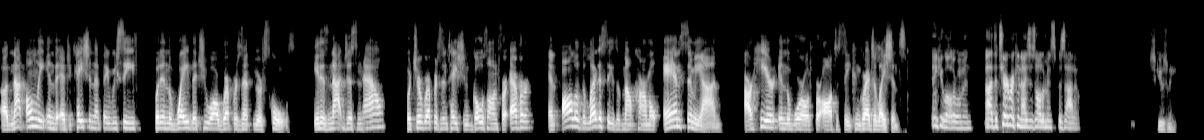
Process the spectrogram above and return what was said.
uh, not only in the education that they receive, but in the way that you all represent your schools. It is not just now, but your representation goes on forever. And all of the legacies of Mount Carmel and Simeon are here in the world for all to see. Congratulations. Thank you, Alderwoman. Uh, the chair recognizes Alderman Sposato. Excuse me.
